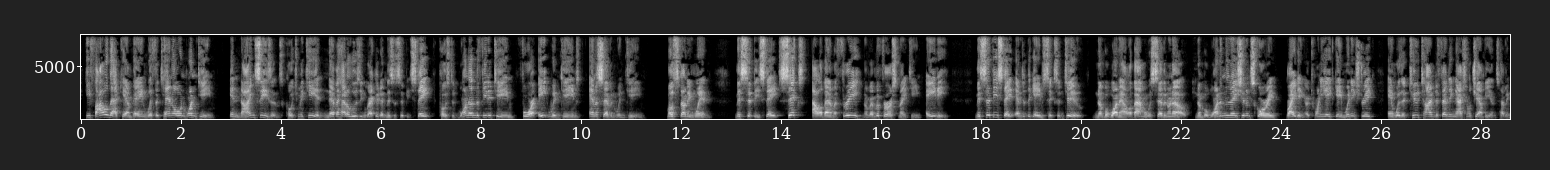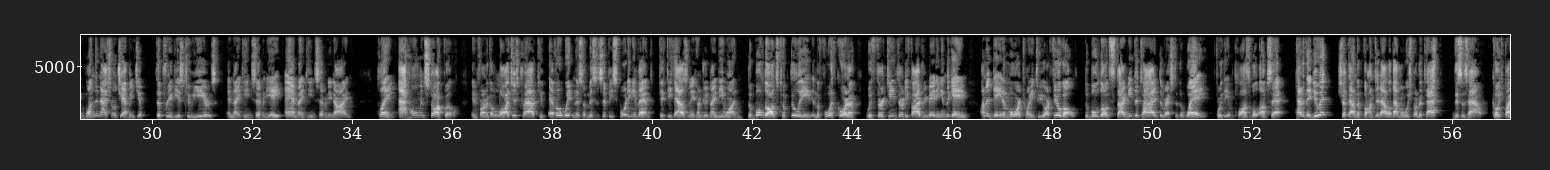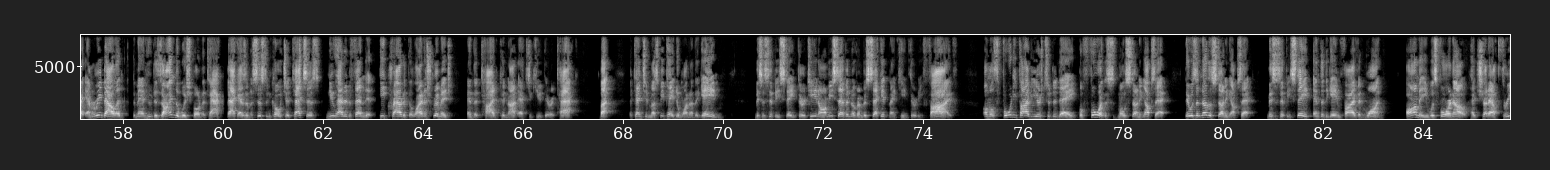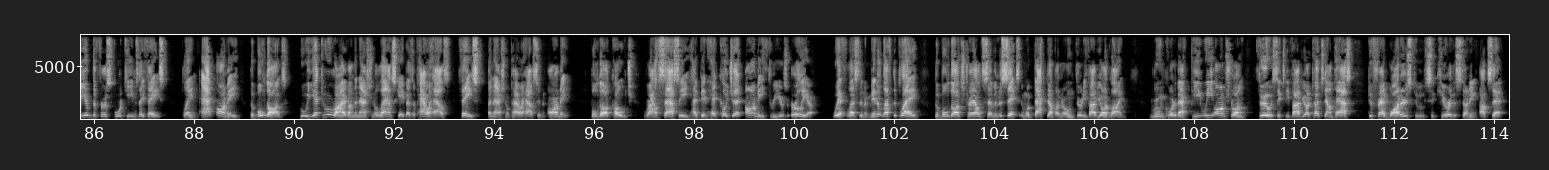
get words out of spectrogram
He followed that campaign with a 10 0 1 team. In nine seasons, Coach McKeen never had a losing record at Mississippi State, posted one undefeated team, four eight win teams, and a seven win team. Most stunning win Mississippi State 6, Alabama 3, November 1st, 1980. Mississippi State entered the game 6 and 2. Number 1 Alabama was 7 and 0. Number 1 in the nation in scoring, riding a 28 game winning streak, and were the two time defending national champions, having won the national championship the previous two years in 1978 and 1979. Playing at home in Starkville in front of the largest crowd to ever witness a Mississippi sporting event, 50,891, the Bulldogs took the lead in the fourth quarter with 13.35 remaining in the game on a Dana Moore 22 yard field goal. The Bulldogs stymied the tide the rest of the way for the implausible upset. How did they do it? Shut down the vaunted Alabama wishbone attack? This is how. Coached by Emory Bellard, the man who designed the wishbone attack back as an assistant coach at Texas, knew how to defend it. He crowded the line of scrimmage, and the Tide could not execute their attack. But attention must be paid to one other game. Mississippi State 13, Army 7, November 2nd, 1935 almost 45 years to today before the most stunning upset, there was another stunning upset. Mississippi State entered the game 5 and 1. Army was 4 0, had shut out three of the first four teams they faced. Playing at Army, the Bulldogs, who were yet to arrive on the national landscape as a powerhouse, faced a national powerhouse in Army. Bulldog coach Ralph Sasse had been head coach at Army three years earlier. With less than a minute left to play, the Bulldogs trailed 7 to 6 and were backed up on their own 35 yard line. Maroon quarterback Pee Wee Armstrong threw a 65 yard touchdown pass to Fred Waters to secure the stunning upset.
